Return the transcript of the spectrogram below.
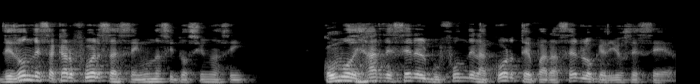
¿De dónde sacar fuerzas en una situación así? ¿Cómo dejar de ser el bufón de la corte para hacer lo que Dios desea?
